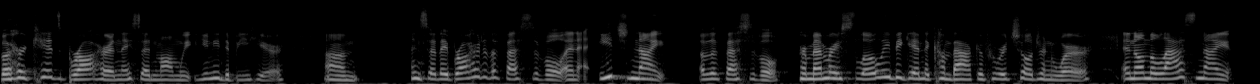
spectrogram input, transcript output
But her kids brought her and they said, Mom, we, you need to be here. Um, and so they brought her to the festival, and each night, of the festival, her memory slowly began to come back of who her children were. And on the last night,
